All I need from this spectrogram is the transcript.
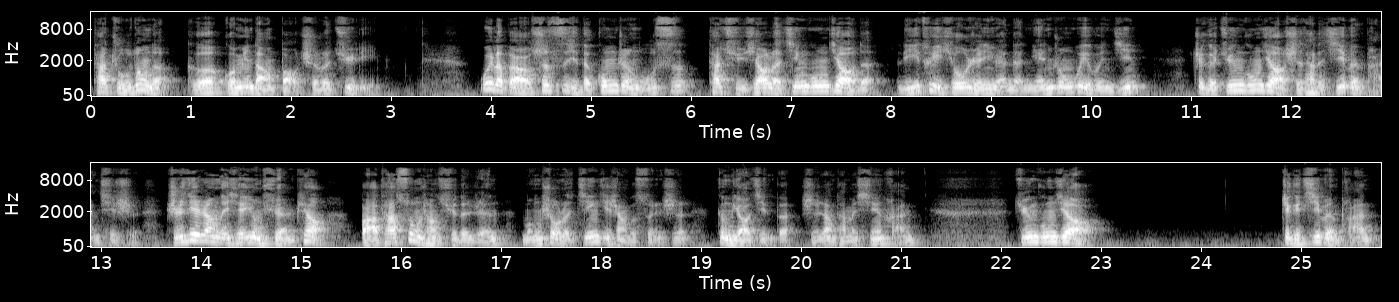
他主动的和国民党保持了距离，为了表示自己的公正无私，他取消了军公教的离退休人员的年终慰问金。这个军公教是他的基本盘，其实直接让那些用选票把他送上去的人蒙受了经济上的损失。更要紧的是让他们心寒。军公教这个基本盘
